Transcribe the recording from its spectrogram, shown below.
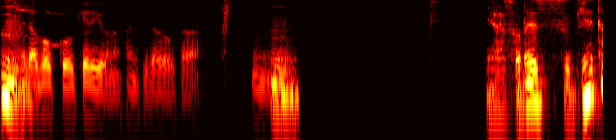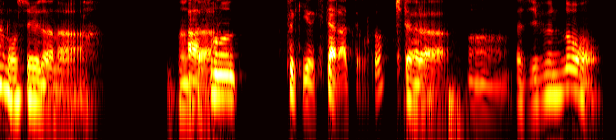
うん、ラボックを受けるような感じだろうから。うん。うん。いや、それすげえ楽しみだな。なあその時が来たらってこと？来たら、あ自分の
